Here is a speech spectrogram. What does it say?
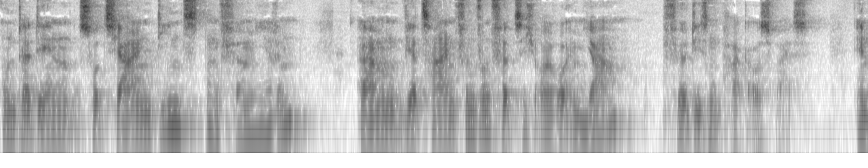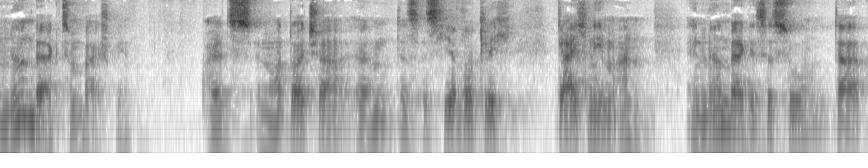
unter den sozialen Diensten firmieren ähm, wir zahlen 45 Euro im Jahr für diesen Parkausweis. In Nürnberg zum Beispiel, als Norddeutscher, ähm, das ist hier wirklich gleich nebenan. In Nürnberg ist es so, da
